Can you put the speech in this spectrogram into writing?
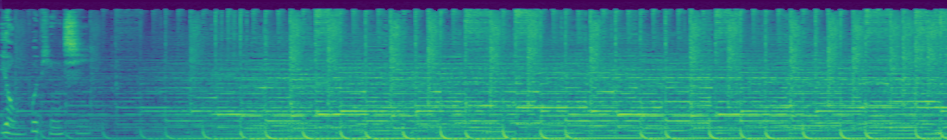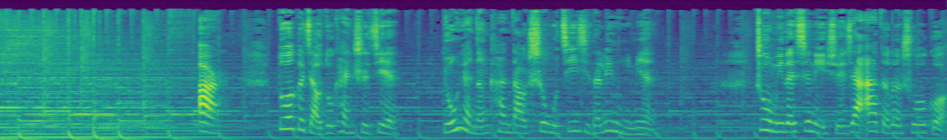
永不停息。二，多个角度看世界，永远能看到事物积极的另一面。著名的心理学家阿德勒说过：“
